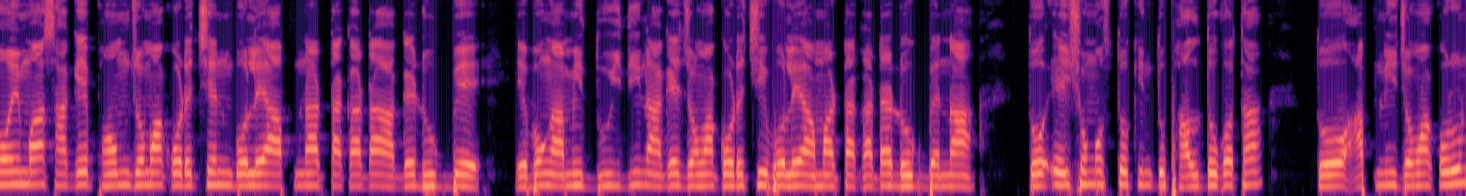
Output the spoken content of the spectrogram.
নয় মাস আগে ফর্ম জমা করেছেন বলে আপনার টাকাটা আগে ঢুকবে এবং আমি দুই দিন আগে জমা করেছি বলে আমার টাকাটা ঢুকবে না। তো এই সমস্ত কিন্তু ফালতু কথা। তো আপনি জমা করুন,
